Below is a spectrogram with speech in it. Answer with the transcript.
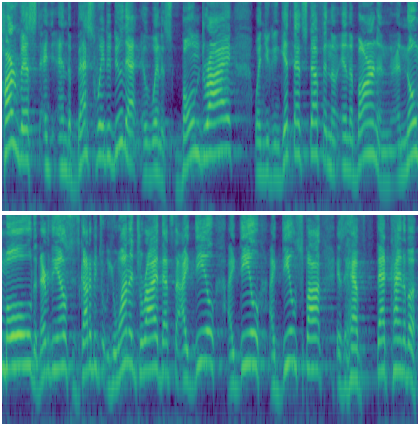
harvest, and, and the best way to do that when it's bone dry, when you can get that stuff in the in the barn and, and no mold and everything else, it's got to be. You want it dry. That's the ideal, ideal, ideal spot is to have that kind of a,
